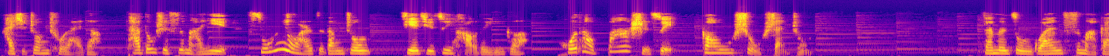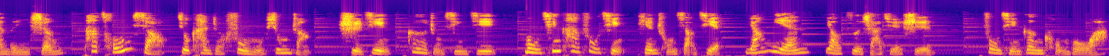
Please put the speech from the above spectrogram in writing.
还是装出来的，他都是司马懿所有儿子当中结局最好的一个，活到八十岁，高寿善终。咱们纵观司马干的一生，他从小就看着父母兄长使尽各种心机。母亲看父亲偏宠小妾，扬言要自杀绝食。父亲更恐怖啊！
